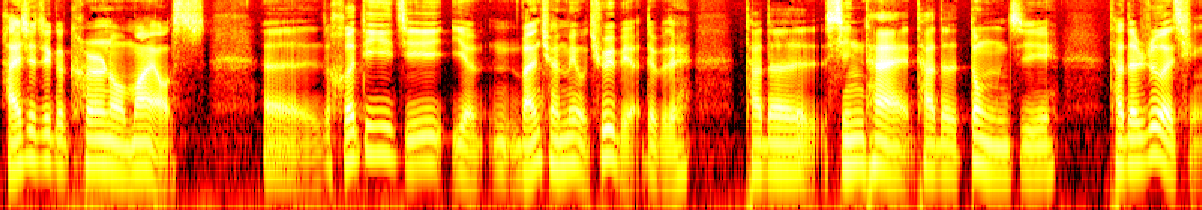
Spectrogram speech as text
还是这个 Colonel Miles，呃，和第一集也完全没有区别，对不对？他的心态、他的动机、他的热情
